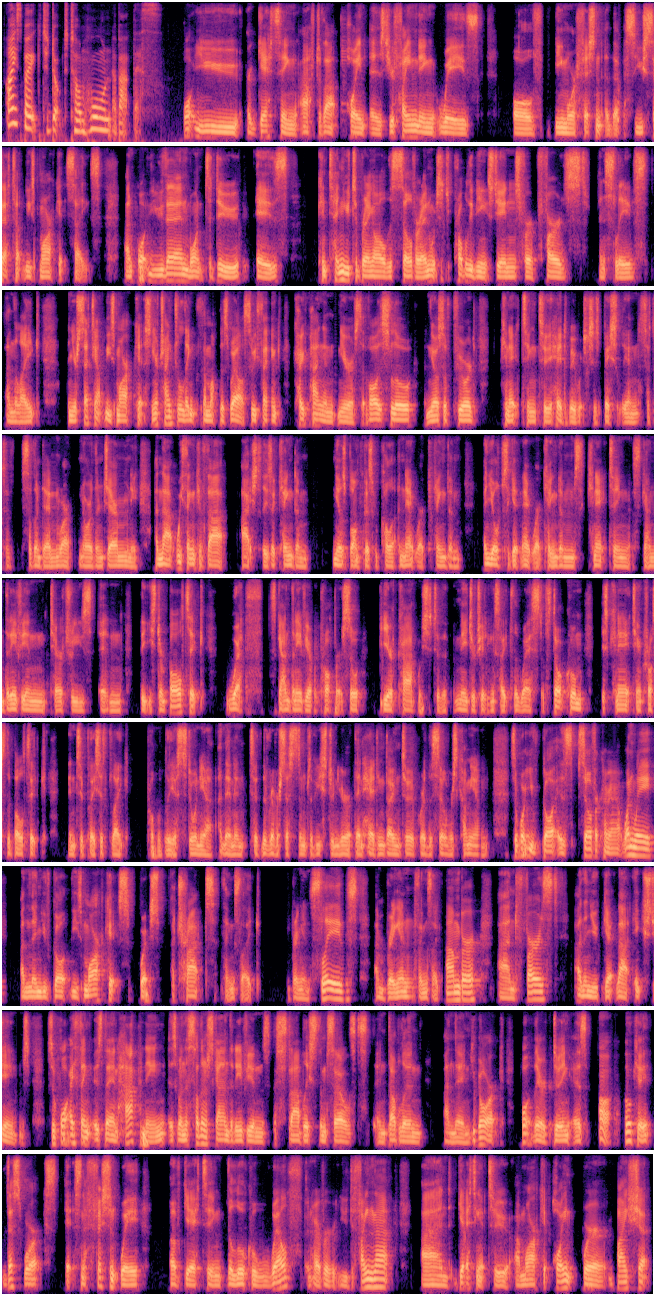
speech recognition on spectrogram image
I spoke to Dr. Tom Horne about this. What you are getting after that point is you're finding ways of being more efficient at this. You set up these market sites. And what you then want to do is continue to bring all the silver in, which is probably being exchanged for furs and slaves and the like. And you're setting up these markets and you're trying to link them up as well. So we think Kaupangen near sort of Oslo and the Oslo Fjord connecting to Hedeby, which is basically in sort of southern Denmark, northern Germany. And that we think of that actually as a kingdom. Niels Blomqvist would call it a network kingdom. And you also get network kingdoms connecting Scandinavian territories in the Eastern Baltic with Scandinavia proper. So Birka, which is to the major trading site to the west of Stockholm, is connecting across the Baltic into places like probably Estonia and then into the river systems of Eastern Europe, then heading down to where the silver's coming in. So what you've got is silver coming out one way, and then you've got these markets which attract things like bring in slaves and bring in things like amber and furs and then you get that exchange. So, what I think is then happening is when the Southern Scandinavians establish themselves in Dublin and then York, what they're doing is, oh, okay, this works. It's an efficient way of getting the local wealth, and however you define that, and getting it to a market point where by ship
